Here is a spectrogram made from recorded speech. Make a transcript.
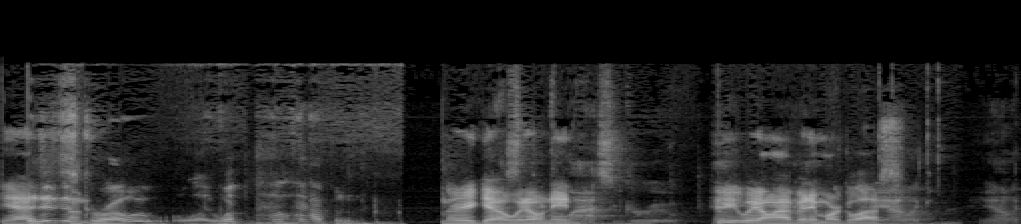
Yeah. Did it just um, grow? Like, what the hell happened? there you go. We don't need. Glass grew. We, we don't have any more glass. Hey, Alec. Hey, Alec.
